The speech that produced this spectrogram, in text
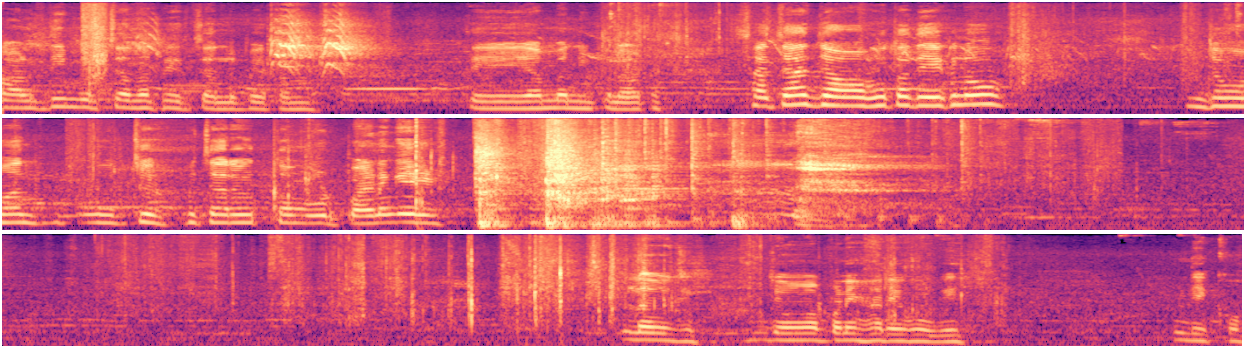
ਹਲਦੀ ਮਿਰਚਾਂ ਦਾ ਫੇਰ ਚੱਲ ਪਿਆ ਕੰਮ। ਤੇ ਆ ਮਨੀ ਪਲਾਟ। ਸੱਚਾ ਜਾਓ ਉਹ ਤਾਂ ਦੇਖ ਲਓ। ਜਵਾਂ ਉਹ ਵਿਚਾਰੇ ਉੱਤੋਂ ਮੋੜ ਪੈਣਗੇ। ਲਓ ਜੀ ਜੋ ਆਪਣੇ ਹਰੇ ਹੋ ਗਏ। ਦੇਖੋ,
